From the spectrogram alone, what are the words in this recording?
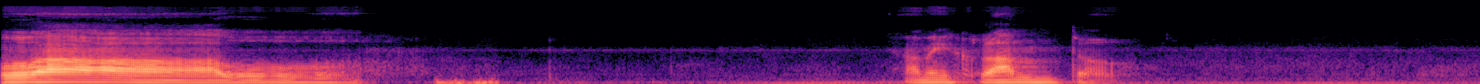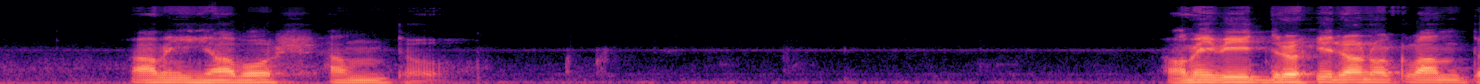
ওয়াও। আমি ক্লান্ত। আমি অবশান্ত। আমি বিদ্রোহী রণক্লান্ত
